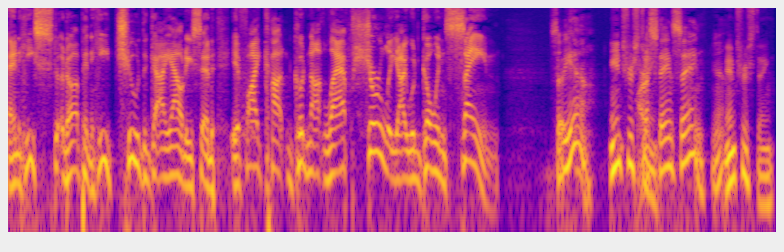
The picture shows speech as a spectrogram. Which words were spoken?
And he stood up and he chewed the guy out. He said, "If I could not laugh, surely I would go insane." So yeah, interesting. stay insane. Yeah. Interesting.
